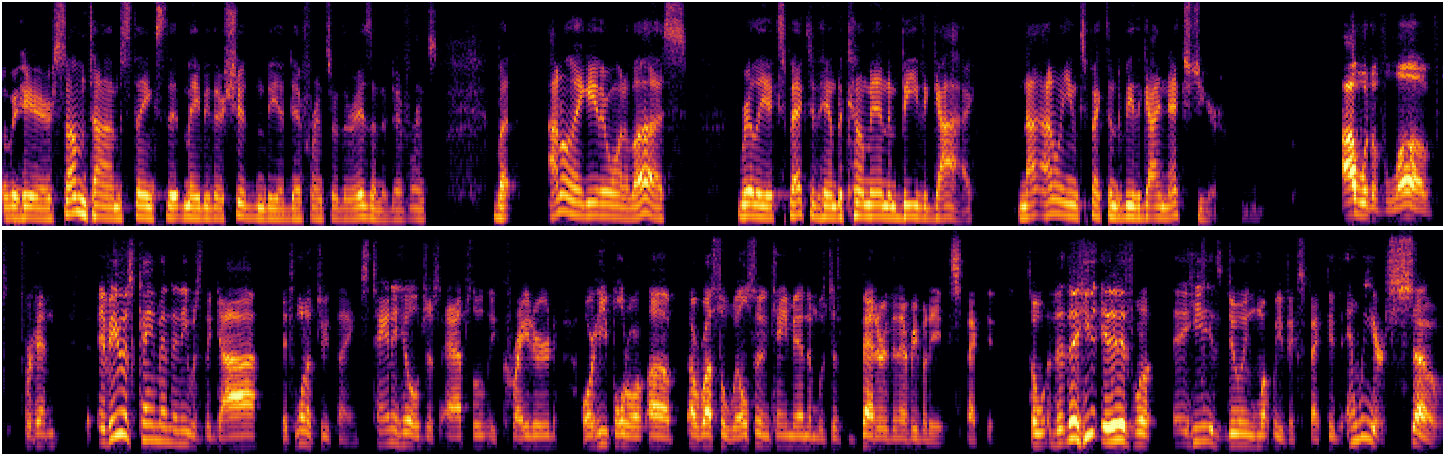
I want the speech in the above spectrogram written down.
over here sometimes thinks that maybe there shouldn't be a difference or there isn't a difference, but I don't think either one of us really expected him to come in and be the guy. Not, I don't even expect him to be the guy next year. I would have loved for him if he was came in and he was the guy it's one of two things. Tannehill just absolutely cratered, or he pulled a, a Russell Wilson came in and was just better than everybody expected. So the, the, he, it is what he is doing what we've expected, and we are so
